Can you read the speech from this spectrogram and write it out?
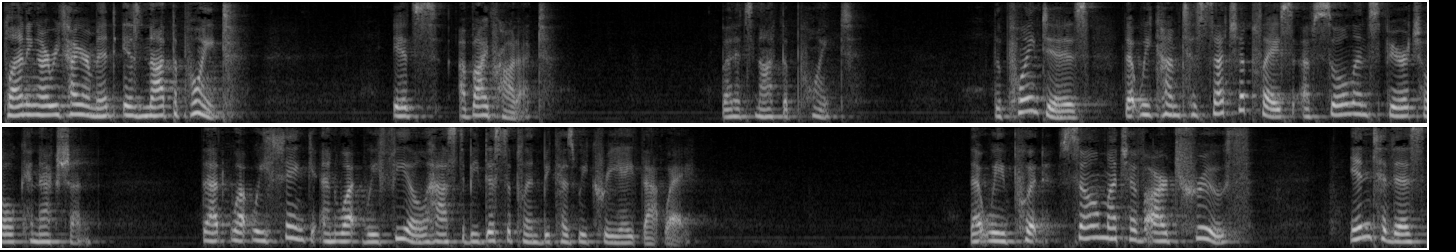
planning our retirement is not the point. It's a byproduct but it's not the point. The point is that we come to such a place of soul and spiritual connection that what we think and what we feel has to be disciplined because we create that way. That we put so much of our truth into this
